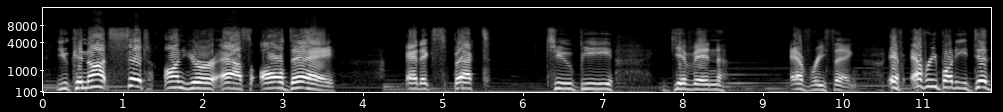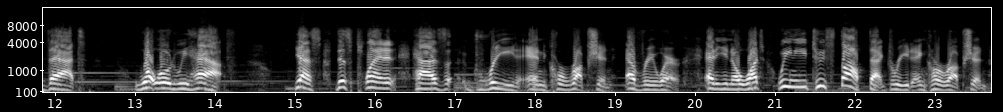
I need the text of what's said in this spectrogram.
You cannot sit on your ass all day and expect to be given everything. If everybody did that, what would we have? Yes, this planet has greed and corruption everywhere. And you know what? We need to stop that greed and corruption.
